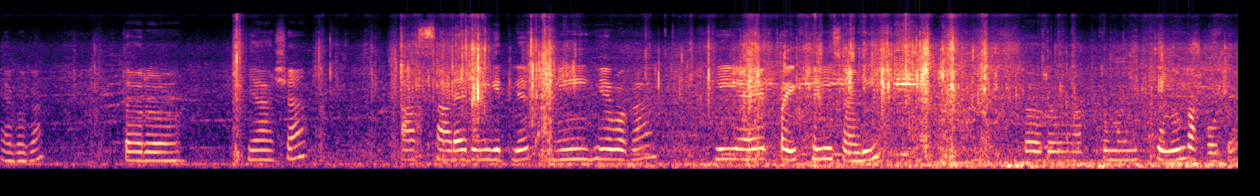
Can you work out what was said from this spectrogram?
हे बघा. तर या अशा पाच साड्या तुम्ही घेतल्यात. आणि हे बघा ही आहे पैठणी साडी. तर आता तुम्हाला खोलून दाखवते.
